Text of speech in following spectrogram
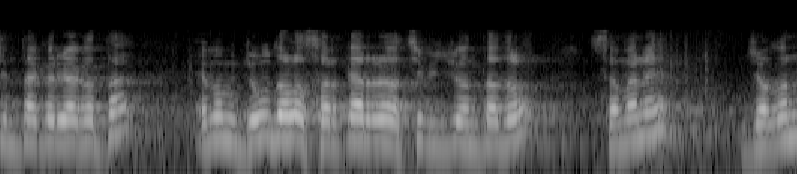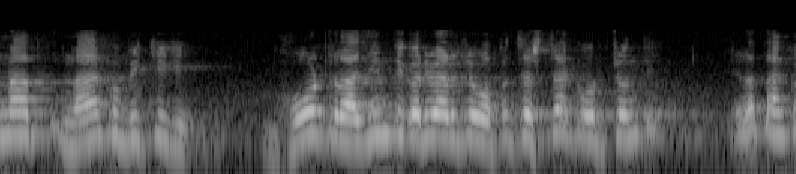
ଚିନ୍ତା କରିବା କଥା ଏବଂ ଯେଉଁ ଦଳ ସରକାରରେ ଅଛି ବିଜୁ ଜନତା ଦଳ ସେମାନେ ଜଗନ୍ନାଥ ନାଁକୁ ବିକିକି ଭୋଟ ରାଜନୀତି କରିବାର ଯେଉଁ ଅପଚେଷ୍ଟା କରୁଛନ୍ତି ଏଇଟା ତାଙ୍କ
